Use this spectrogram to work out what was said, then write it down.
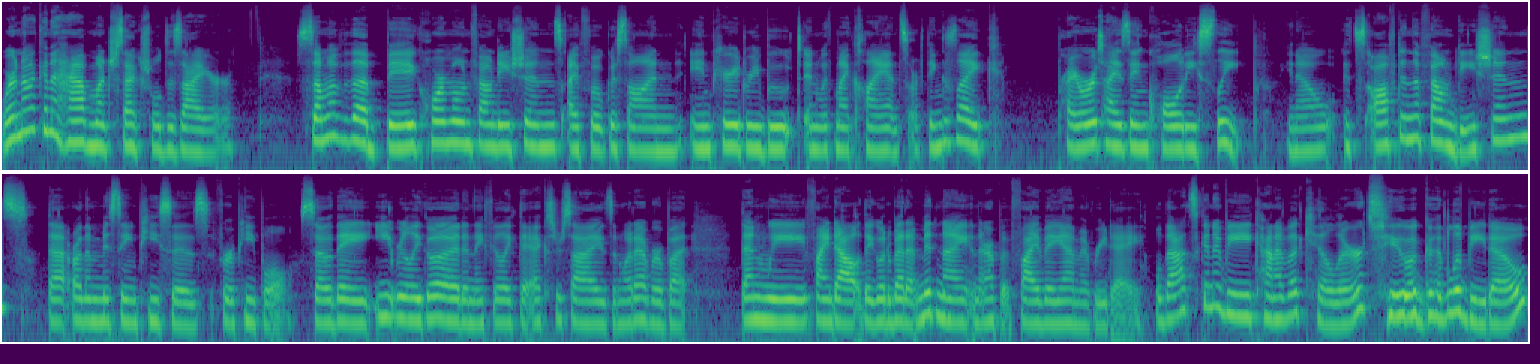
we're not going to have much sexual desire. Some of the big hormone foundations I focus on in Period Reboot and with my clients are things like prioritizing quality sleep, you know, it's often the foundations that are the missing pieces for people. So they eat really good and they feel like they exercise and whatever, but then we find out they go to bed at midnight and they're up at 5 a.m. every day. Well, that's going to be kind of a killer to a good libido.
